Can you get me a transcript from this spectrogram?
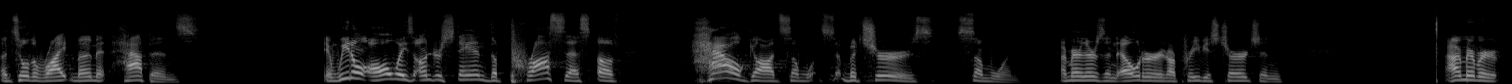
until the right moment happens. And we don't always understand the process of how God somewhat matures someone. I remember there's an elder in our previous church, and I remember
